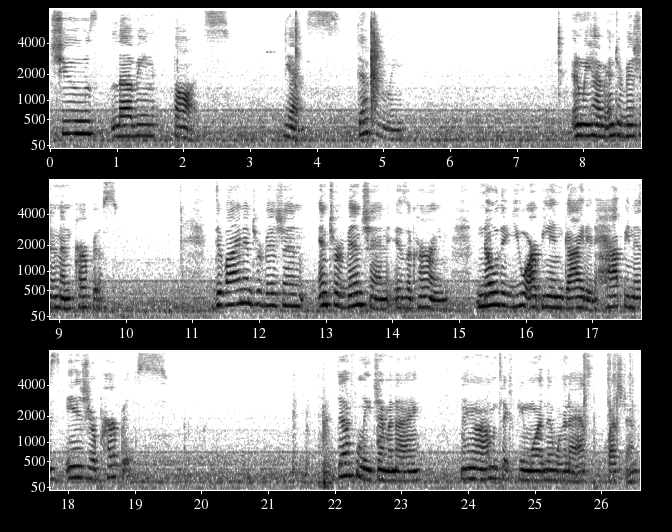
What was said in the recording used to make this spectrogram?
Choose loving thoughts. Yes, definitely. And we have intervision and purpose. Divine intervention, intervention is occurring. Know that you are being guided. Happiness is your purpose. Definitely, Gemini. Hang on, I'm going to take a few more and then we're going to ask a question.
